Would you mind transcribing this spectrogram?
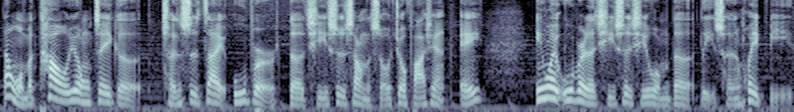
但我们套用这个城市在 Uber 的骑士上的时候，就发现哎、欸，因为 Uber 的骑士其实我们的里程会比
